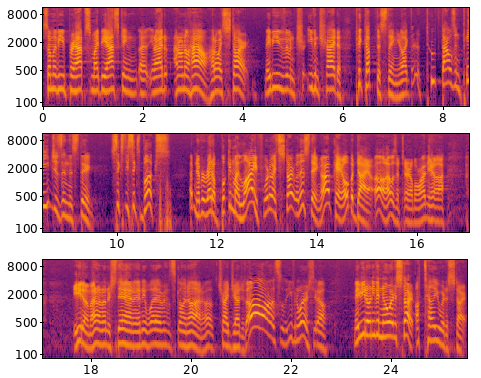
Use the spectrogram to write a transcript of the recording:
Some of you perhaps might be asking, uh, you know, I don't, I don't know how. How do I start? Maybe you've even, tr- even tried to pick up this thing. You're like, there are 2,000 pages in this thing, 66 books. I've never read a book in my life. Where do I start with this thing? Okay, Obadiah. Oh, that was a terrible one. You know, Edom. I don't understand any whatever what's going on. Well, try Judges. Oh, it's even worse. You know, maybe you don't even know where to start. I'll tell you where to start.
